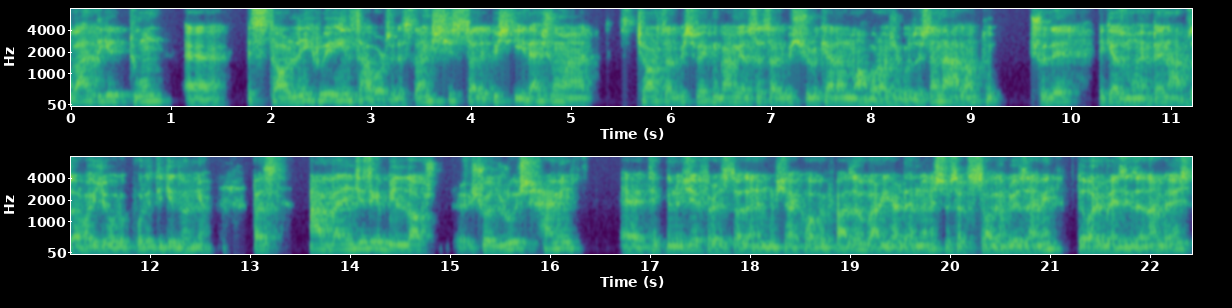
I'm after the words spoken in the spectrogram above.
بعد دیگه تو اون استارلینک روی این سوار شد. استارلینک 6 سال پیش ایدهش اومد. چهار سال پیش فکر می‌کنم یا سه سال پیش شروع کردن ماهواره‌اش رو گذاشتن و الان تو شده یکی از مهمترین ابزارهای ژئوپلیتیک دنیا. پس اولین چیزی که build شد روش همین تکنولوژی فرستادن موشک ها به فضا و برگرداندنش به صورت سالم روی زمین. دوباره بنزین زدن بهش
